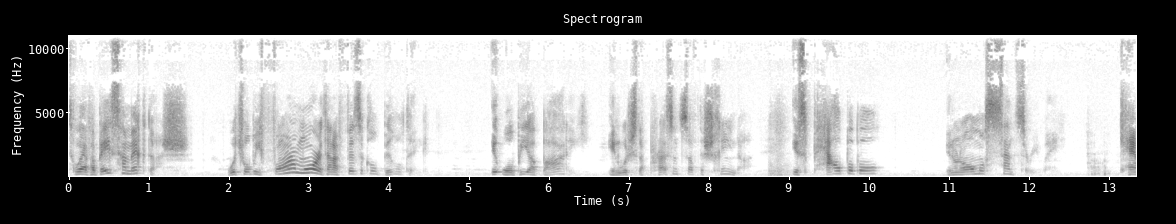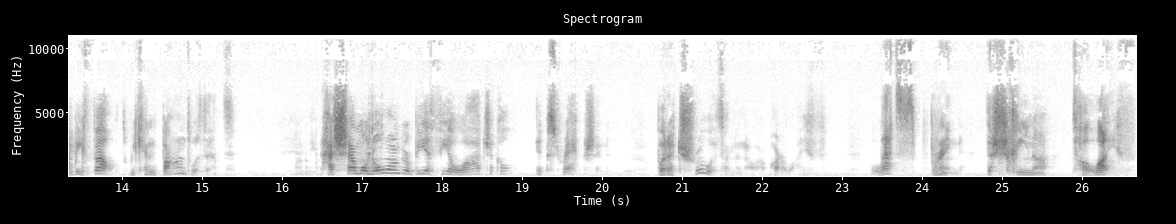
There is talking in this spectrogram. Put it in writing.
to have a Beis Hamikdash, which will be far more than a physical building. It will be a body in which the presence of the Shekhinah is palpable in an almost sensory way, can be felt. We can bond with it. Hashem will no longer be a theological abstraction, but a truism in our, our life. Let's bring the Shechina to life.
